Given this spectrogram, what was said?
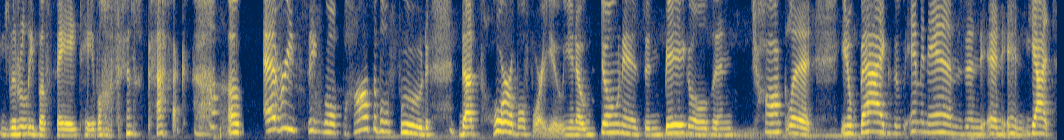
literally buffet tables in the back of every single possible food that's horrible for you. You know donuts and bagels and chocolate you know bags of m&ms and and and yet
